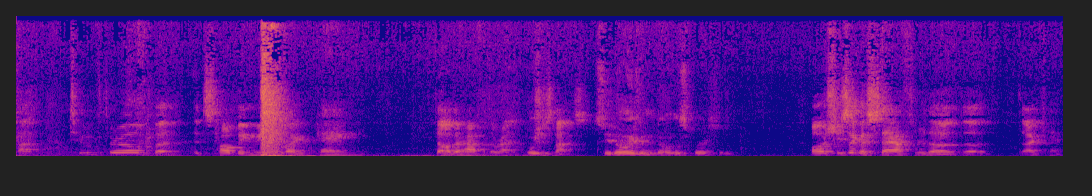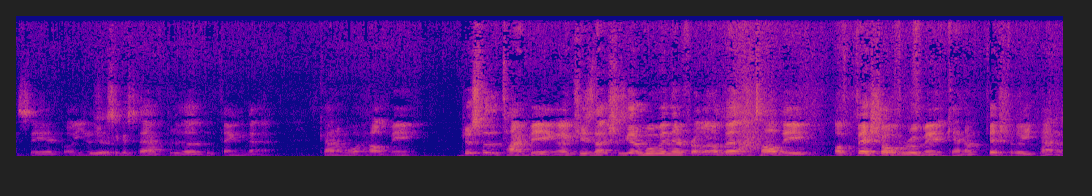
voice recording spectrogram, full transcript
not too thrilled. But it's helping me with like paying the other half of the rent, which Wait. is nice. So you don't even know this person? Oh, she's like a staff through the, the I can't say it, but you know, she's Yeah. like a staff through the, the thing that kind of will help me just for the time being. Like she's not she's gonna move in there for a little bit until the official roommate can officially kind of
